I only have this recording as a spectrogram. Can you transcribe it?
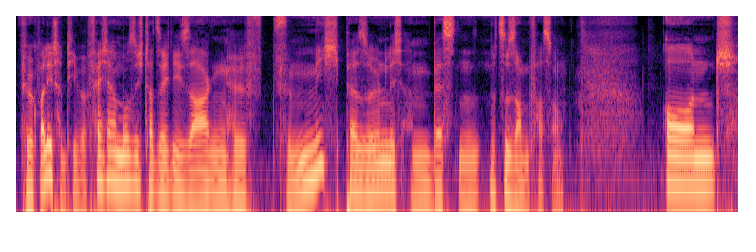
Für qualitative Fächer muss ich tatsächlich sagen, hilft für mich persönlich am besten eine Zusammenfassung. Und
